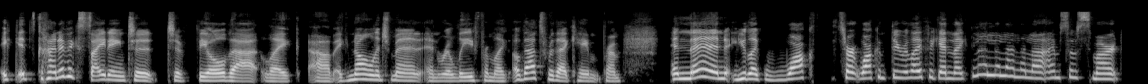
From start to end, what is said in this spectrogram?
it, it's kind of exciting to to feel that like um, acknowledgement and relief from like oh that's where that came from and then you like walk start walking through your life again like la la la la la i'm so smart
